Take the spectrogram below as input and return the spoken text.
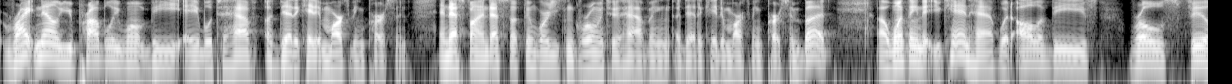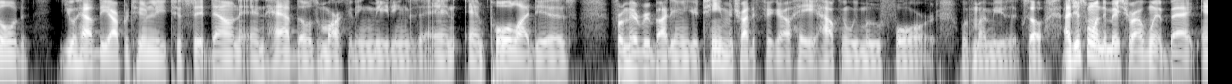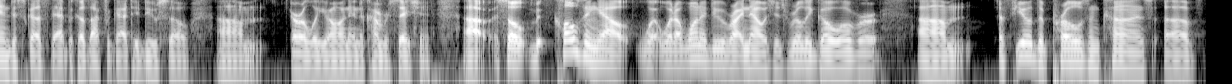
right now you probably won't be able to have a dedicated marketing person and that's fine that's something where you can grow into having a dedicated marketing person but uh, one thing that you can have with all of these roles filled you have the opportunity to sit down and have those marketing meetings and and pull ideas from everybody on your team and try to figure out hey how can we move forward with my music? So i just wanted to make sure i went back and discussed that because i forgot to do so um, earlier on in the conversation. Uh, so closing out what, what i want to do right now is just really go over um, a few of the pros and cons of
